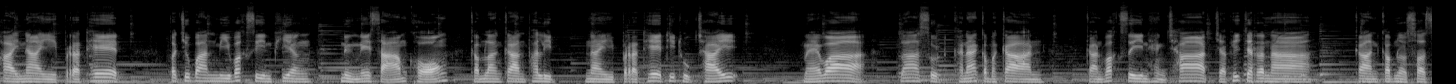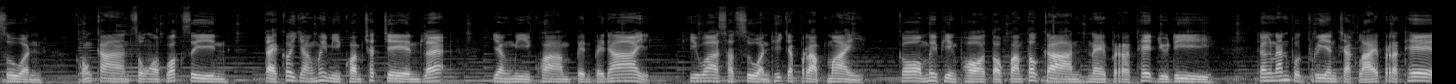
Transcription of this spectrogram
ภายในประเทศ ปัจจุบันมีวัคซีนเพียง 1 ใน 3 ของกำลังการผลิตในประเทศที่ถูกใช้ แม้ว่าล่าสุดคณะกรรมการ การวัคซีนแห่งชาติจะพิจารณา การกำหนดสัดส่วนของการส่งออกวัคซีน แต่ก็ยังไม่มีความชัดเจนและยังมีความเป็นไปได้ ที่ว่าสัดส่วนที่จะปรับใหม่ ก็ไม่เพียงพอต่อความต้องการในประเทศอยู่ดี ดังนั้นบทเรียนจากหลายประเทศ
